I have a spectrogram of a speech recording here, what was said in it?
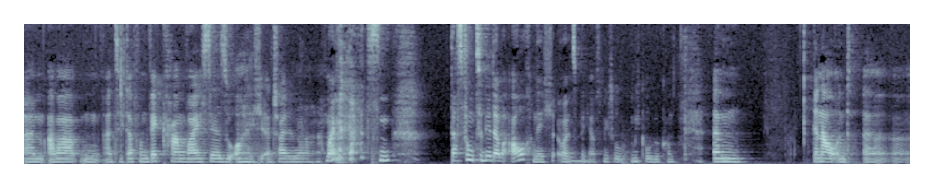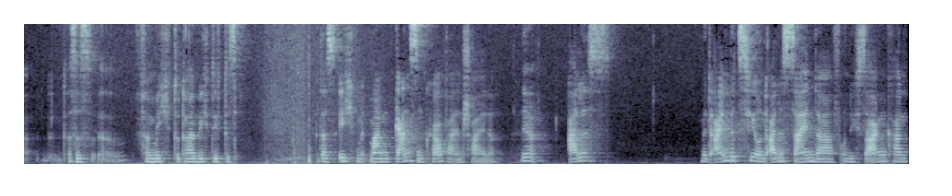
ähm, aber mh, hm, als ich davon wegkam, war ich sehr so, oh, ich entscheide nur noch nach meinem Herzen. Das funktioniert aber auch nicht. Oh, jetzt bin ich aufs Mikro, Mikro gekommen. Ähm, genau, und äh, äh, das ist äh, für mich total wichtig, dass, dass ich mit meinem ganzen Körper entscheide. Ja. Alles mit einbeziehe und alles sein darf und ich sagen kann,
